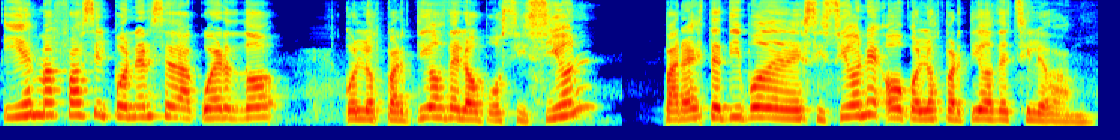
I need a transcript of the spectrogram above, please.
¿y es más fácil ponerse de acuerdo con los partidos de la oposición para este tipo de decisiones o con los partidos de Chile Vamos?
